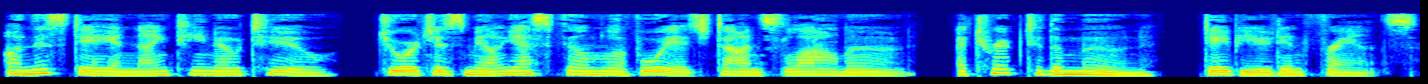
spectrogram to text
On this day in 1902, Georges Méliès' film Le Voyage dans la Lune, A Trip to the Moon, debuted in France.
